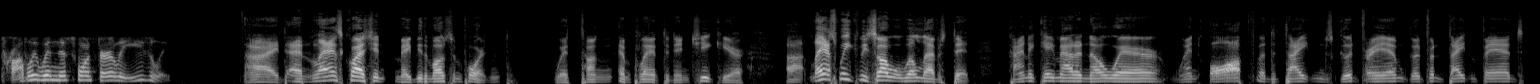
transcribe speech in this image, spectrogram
probably win this one fairly easily. All right, and last question, maybe the most important with tongue implanted in cheek here. Uh, last week we saw what Will Levis did. Kind of came out of nowhere, went off for the Titans. Good for him. Good for the Titan fans.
